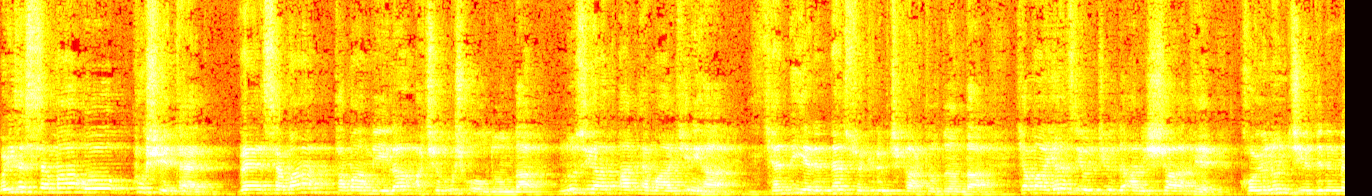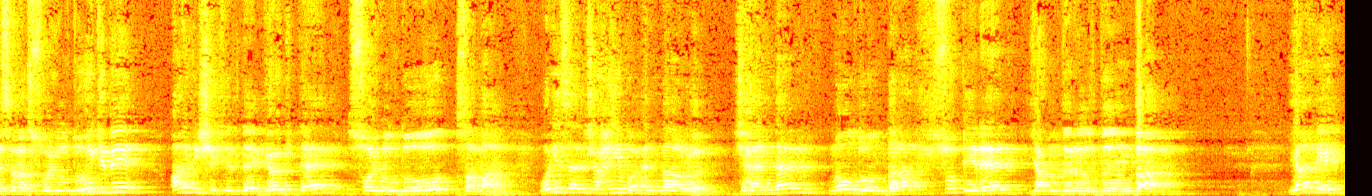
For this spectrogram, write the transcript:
ve ize sema o kuşyeten ve sema tamamıyla açılmış olduğunda nuziyat an emakiniha kendi yerinden sökülüp çıkartıldığında kema yazıyor cildi anişşati koyunun cildinin mesela soyulduğu gibi aynı şekilde gökte soyulduğu zaman. Ve izel cahimu ennaru cehennem ne olduğunda? Suire yandırıldığında. Yani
